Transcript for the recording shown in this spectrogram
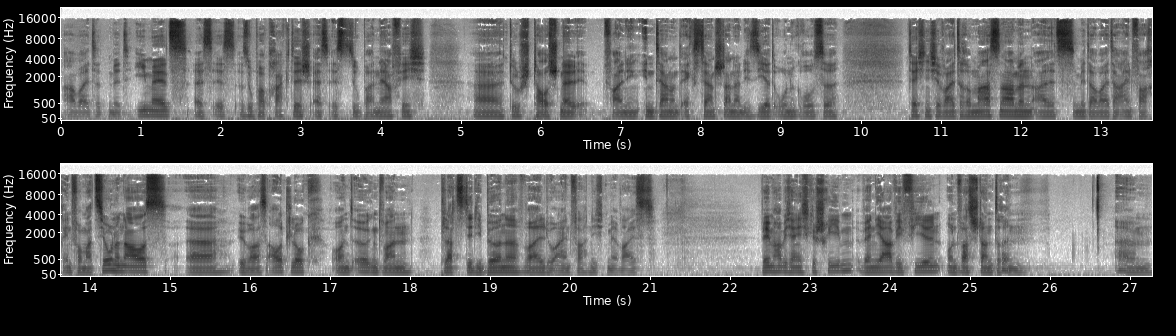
arbeitet mit E-Mails. Es ist super praktisch, es ist super nervig. Äh, du tauschst schnell, vor allen Dingen intern und extern standardisiert, ohne große technische weitere Maßnahmen als Mitarbeiter einfach Informationen aus äh, übers Outlook und irgendwann platzt dir die Birne, weil du einfach nicht mehr weißt. Wem habe ich eigentlich geschrieben? Wenn ja, wie vielen und was stand drin? Ähm,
